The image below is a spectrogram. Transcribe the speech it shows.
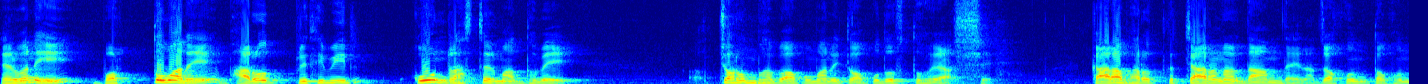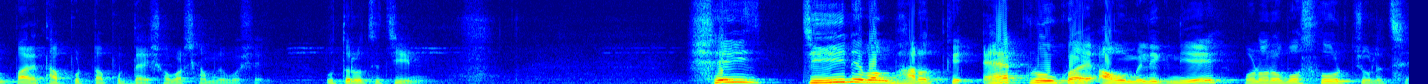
এর মানে বর্তমানে ভারত পৃথিবীর কোন রাষ্ট্রের মাধ্যমে চরমভাবে অপমানিত, অপদস্থ হয়ে আসছে? কারা ভারতকে চার আনার দাম দেয় না, যখন তখন পারে থাপ্পড় টাপ্পড় দেয় সবার সামনে বসে? উত্তর হচ্ছে চীন। সেই চীন এবং ভারতকে এক নৌকায় আওয়ামী লীগ নিয়ে পনেরো বছর চলেছে।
